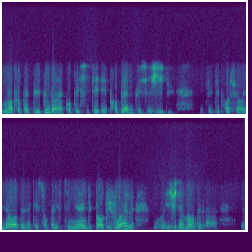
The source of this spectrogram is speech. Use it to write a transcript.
n'entre pas du tout dans la complexité des problèmes, qu'il s'agisse du, du, du Proche-Orient, de la question palestinienne, du port du voile, ou évidemment de la,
